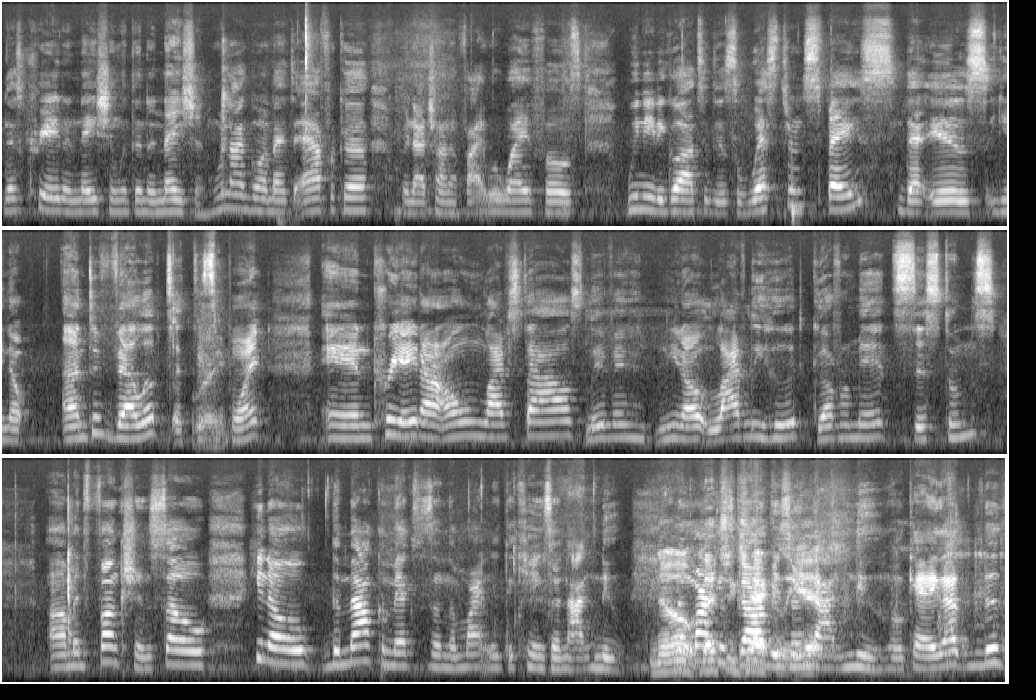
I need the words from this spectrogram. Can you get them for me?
let's create a nation within a nation. We're not going back to Africa. We're not trying to fight with white folks. We need to go out to this Western space that is, you know, undeveloped at this Right. point and create our own lifestyles, living, you know, livelihood, government systems. Um, and function. So, you know, the Malcolm X's and the Martin Luther Kings are not new. No, the Marcus exactly Garveys are it. not new. Okay, that this,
